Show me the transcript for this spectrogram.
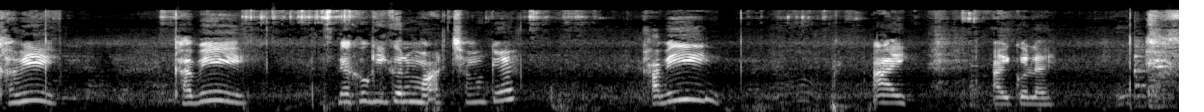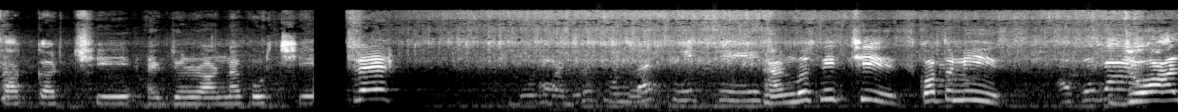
খাবি। খাবি। দেখো কি করে মারছে আমাকে। খাবি? আই আই কোলাই শাক কাটছে একজন রান্না করছে। রে! হ্যান্ড নিচ্ছিস? কত নিস? জল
